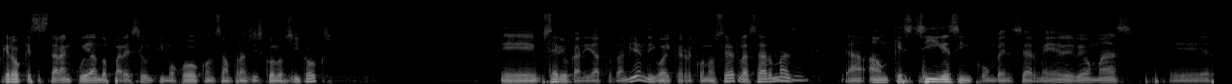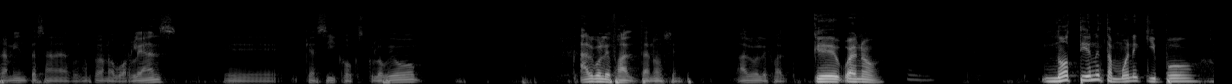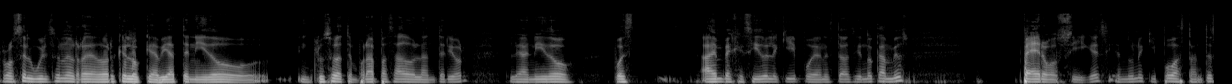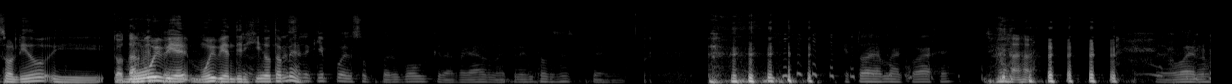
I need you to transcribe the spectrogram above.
Creo que se estarán cuidando para ese último juego con San Francisco los Seahawks. Eh, serio candidato también, digo, hay que reconocer las armas, a- aunque sigue sin convencerme. ¿eh? Le veo más eh, herramientas, a, por ejemplo, a Nueva Orleans eh, que a Seahawks. Lo veo. Algo le falta, no sé. Algo le falta. Que, bueno, no tiene tan buen equipo Russell Wilson alrededor que lo que había tenido incluso la temporada pasada o la anterior. Le han ido, pues, ha envejecido el equipo y han estado haciendo cambios. Pero sigue siendo un equipo bastante sólido y Totalmente. muy bien, muy bien dirigido No Es el también. equipo del Super Bowl que la regaron en aquel entonces, pero. que todavía me da coraje. pero bueno.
